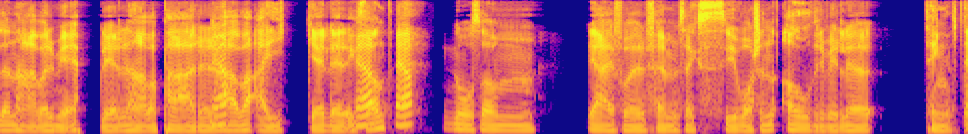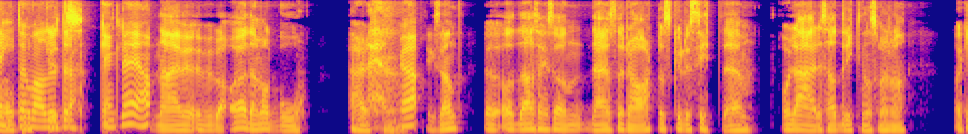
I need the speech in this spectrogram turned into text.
den her var mye eple, eller den her var pære, eller den her var eik, eller ikke ja, sant? Ja. Noe som jeg for fem, seks, syv år siden aldri ville tenkt på Tenkte hva du drakk, egentlig. Ja. Nei, vi, bare, å ja, den var god. Ferdig. Ja. Ikke sant? Og da tenkte jeg sånn, det er så rart å skulle sitte og lære seg å drikke noe som er sånn, ok,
